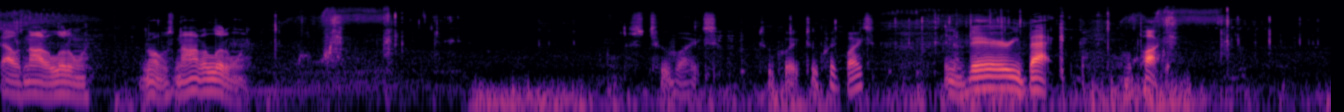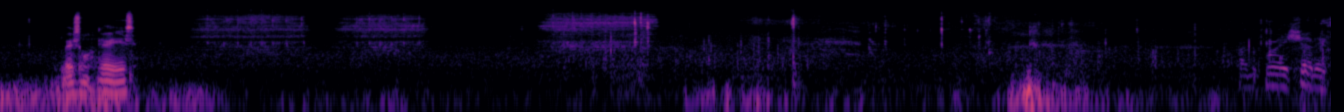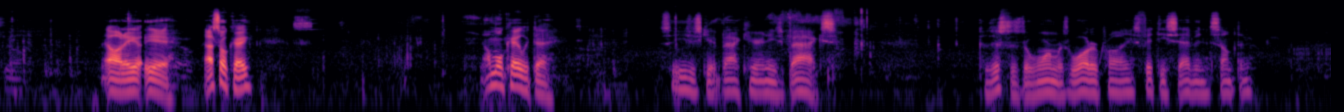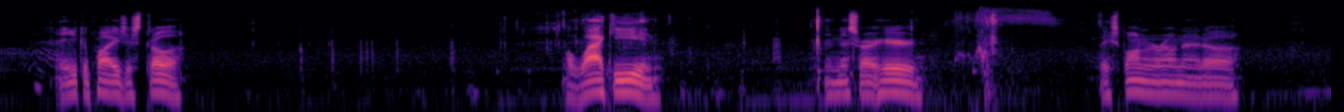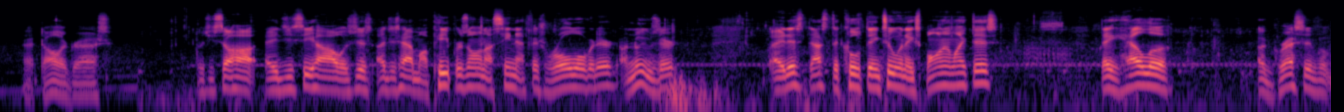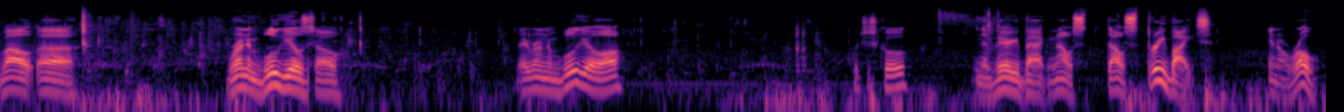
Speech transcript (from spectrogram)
That was not a little one. No, it was not a little one. Just two bites. Two quick, two quick bites in the very back of the pocket. There's one. There he is. before they show themselves. Oh, they yeah. That's okay. I'm okay with that. So you just get back here in these backs. Cause this is the warmest water probably, it's 57 something. And you could probably just throw a a wacky and and this right here. They spawning around that uh that dollar grass. But you saw how hey, did you see how I was just I just had my peepers on, I seen that fish roll over there. I knew he was there. Hey, this that's the cool thing too when they spawning like this. They hella aggressive about uh, running bluegills. So they run them bluegill off, which is cool. In the very back, and that was that was three bites in a row.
